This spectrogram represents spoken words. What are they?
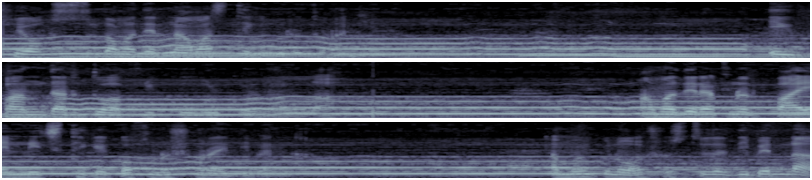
সেই অসুস্থতা আমাদের নামাজ থেকে বিরত রাখে। এই বান্দার তো আপনি আমাদের আপনার পায়ের নিচ থেকে কখনো সরাই দিবেন না। এমন কোনো অসুস্থতা দিবেন না।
